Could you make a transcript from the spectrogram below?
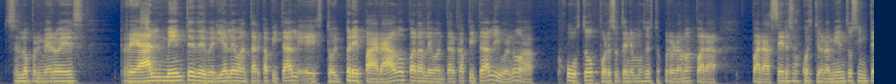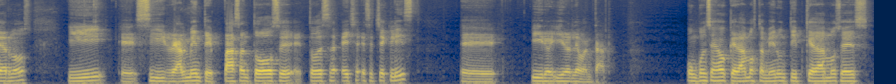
Entonces lo primero es, ¿realmente debería levantar capital? ¿Estoy preparado para levantar capital? Y bueno, a, justo por eso tenemos estos programas para, para hacer esos cuestionamientos internos y eh, si realmente pasan todos, eh, todo ese, ese checklist, eh, ir, ir a levantar. Un consejo que damos también, un tip que damos es,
